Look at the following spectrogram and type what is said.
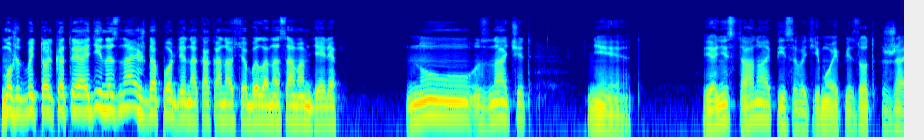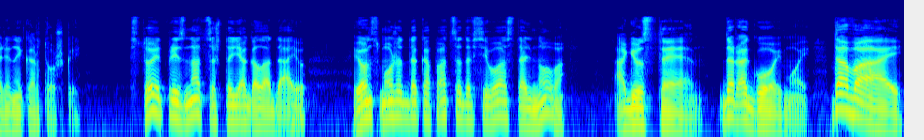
Может быть, только ты один и знаешь доподлинно, как оно все было на самом деле. Ну, значит, нет. Я не стану описывать ему эпизод с жареной картошкой. Стоит признаться, что я голодаю, и он сможет докопаться до всего остального — «Агюстен, дорогой мой, давай,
